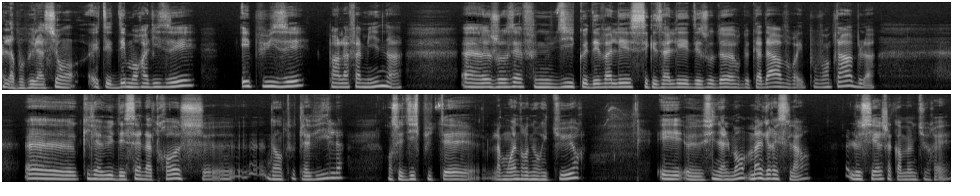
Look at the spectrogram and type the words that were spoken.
la population était démoralisée, épuisée par la famine. Euh, Joseph nous dit que des vallées s'exhalaient des odeurs de cadavres épouvantables, euh, qu'il y a eu des scènes atroces euh, dans toute la ville. On se disputait la moindre nourriture. Et finalement, malgré cela, le siège a quand même duré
